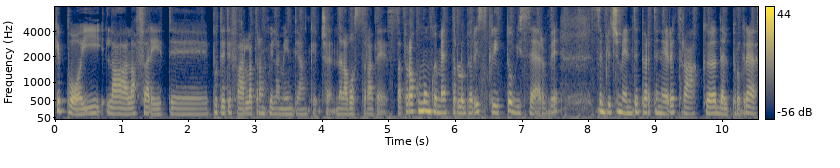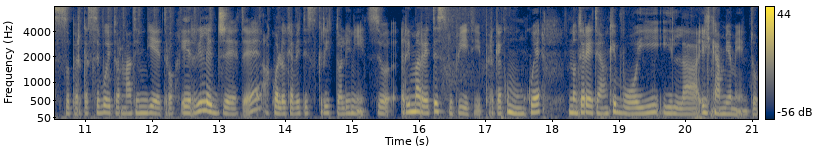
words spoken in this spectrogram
che poi la, la, farete, potete farla tranquillamente anche cioè, nella vostra testa, però comunque metterlo per iscritto vi serve semplicemente per tenere track del progresso, perché se voi tornate indietro e rileggete a quello che avete scritto all'inizio, rimarrete stupiti, perché comunque noterete anche voi il, il, cambiamento.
